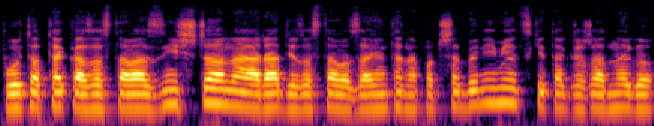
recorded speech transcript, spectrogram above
płytoteka została zniszczona, radio zostało zajęte na potrzeby niemieckie, także żadnego,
